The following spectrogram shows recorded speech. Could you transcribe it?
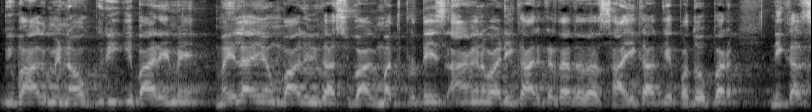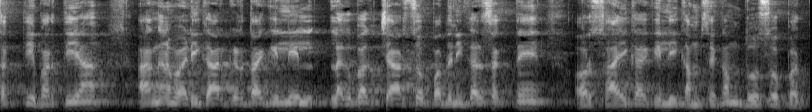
विभाग में नौकरी के बारे में महिला एवं बाल विकास विभाग मध्य प्रदेश आंगनबाड़ी कार्यकर्ता तथा सहायिका के पदों पर निकल सकती भर्तियाँ। आंगनबाड़ी कार्यकर्ता के लिए लगभग 400 पद निकल सकते हैं और सहायिका के लिए कम से कम 200 पद।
